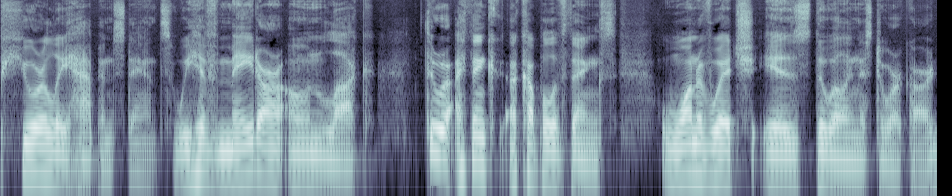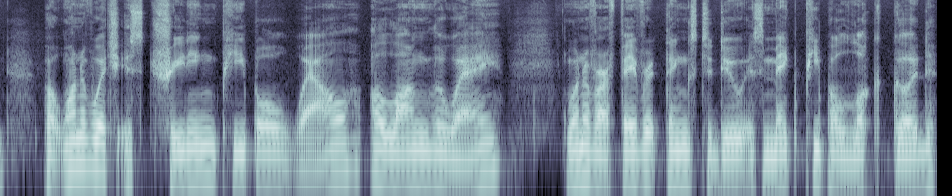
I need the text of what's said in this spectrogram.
purely happenstance. We have made our own luck through, I think, a couple of things. One of which is the willingness to work hard, but one of which is treating people well along the way. One of our favorite things to do is make people look good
